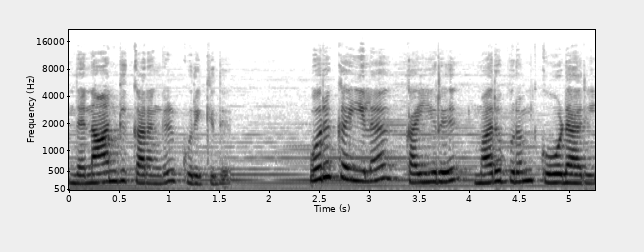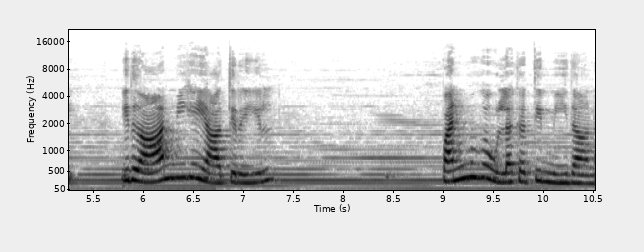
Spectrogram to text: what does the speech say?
இந்த நான்கு கரங்கள் குறிக்குது. ஒரு கையில கயிறு மறுபுறம் கோடாரி. இது ஆன்மீக யாத்திரையில் பன்முக உலகத்தின் மீதான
